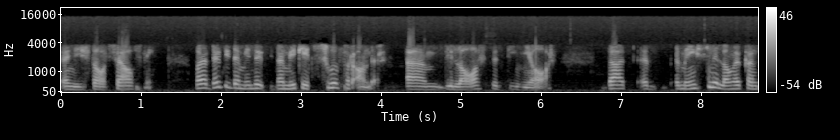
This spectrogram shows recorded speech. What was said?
in die staat self nie. Maar ek dink die dinamiek het so verander, ehm um, die laaste 10 jaar dat 'n 'n mens nie langer kan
